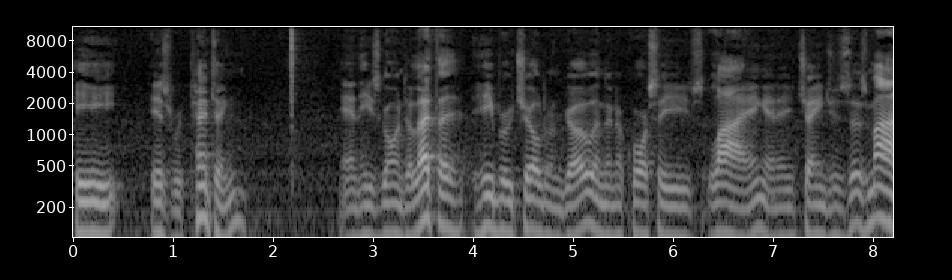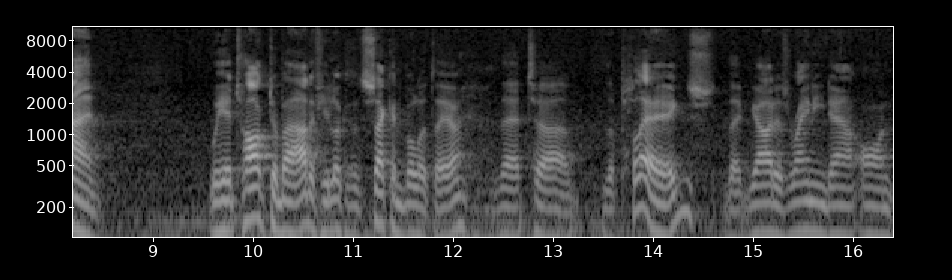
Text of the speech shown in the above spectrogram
he is repenting and he's going to let the Hebrew children go, and then, of course, he's lying and he changes his mind. We had talked about, if you look at the second bullet there, that uh, the plagues that God is raining down on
